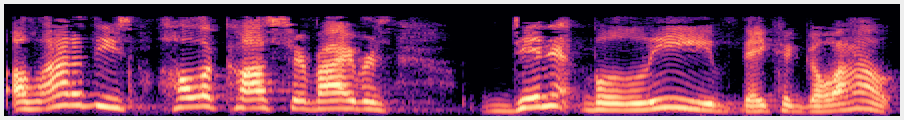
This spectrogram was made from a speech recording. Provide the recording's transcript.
a lot of these Holocaust survivors didn't believe they could go out.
